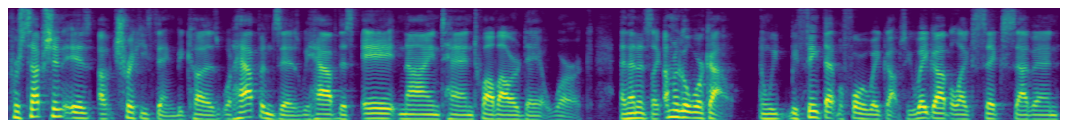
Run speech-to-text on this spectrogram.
Perception is a tricky thing because what happens is we have this 8 9 10 12 hour day at work. And then it's like i'm gonna go work out. And we, we think that before we wake up. So you wake up at like 6 7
